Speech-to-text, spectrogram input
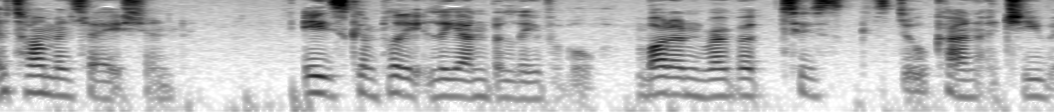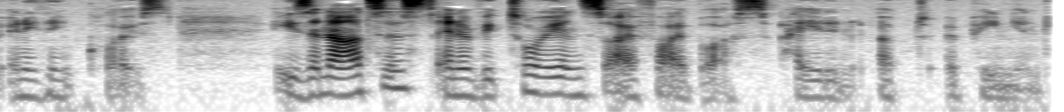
automaton is completely unbelievable. Modern robotics still can't achieve anything close. He's an artist and a Victorian sci fi boss, Hayden opinioned.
